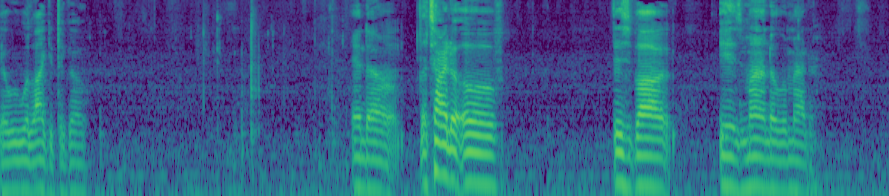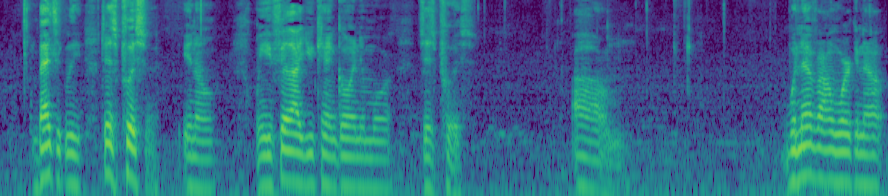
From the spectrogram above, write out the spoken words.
that we would like it to go. And um, the title of this blog is mind over matter. Basically, just pushing, you know. When you feel like you can't go anymore, just push. Um, whenever I'm working out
